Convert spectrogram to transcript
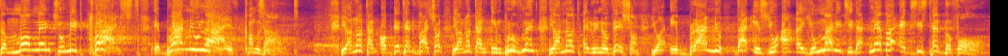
The moment you meet Christ, a brand new life comes out. You are not an updated version, you are not an improvement, you are not a renovation, you are a brand new. That is, you are a humanity that never existed before.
